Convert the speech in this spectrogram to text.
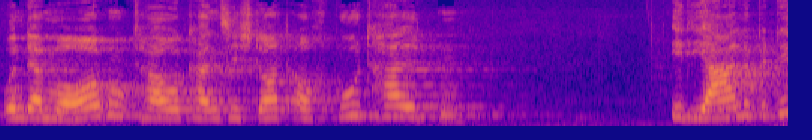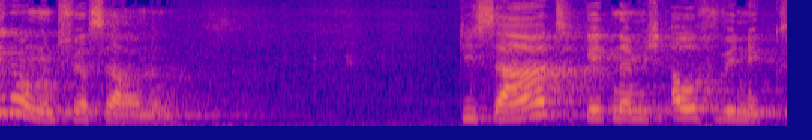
und der Morgentau kann sich dort auch gut halten. Ideale Bedingungen für Samen. Die Saat geht nämlich auf wie nix.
